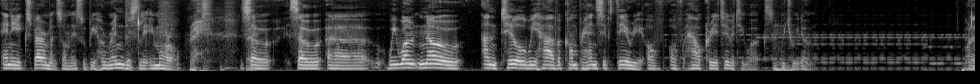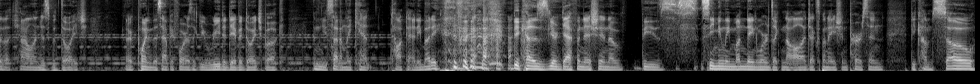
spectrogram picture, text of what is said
any experiments on this would be horrendously immoral. right. So, so uh, we won't know until we have a comprehensive theory of, of how creativity works, mm-hmm. which we don't. One of the challenges with Deutsch, I pointed this out before, is like you read a David Deutsch book and you suddenly can't talk to anybody because your definition of these seemingly mundane words like knowledge, explanation, person becomes so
